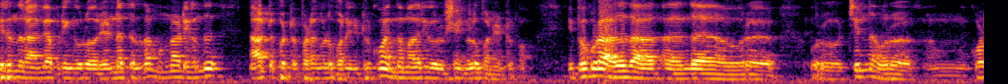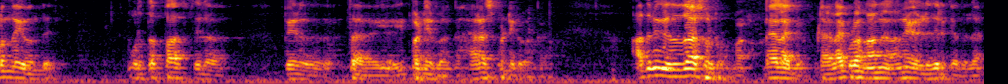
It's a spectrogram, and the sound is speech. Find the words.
திருந்துறாங்க அப்படிங்கிற ஒரு எண்ணத்தில் தான் முன்னாடி இருந்து நாட்டுப்பற்று படங்களும் பண்ணிக்கிட்டு இருக்கோம். இந்த மாதிரி ஒரு விஷயங்களும் பண்ணிட்டு இருக்கோம். இப்போ கூட அதுதான் இந்த ஒரு ஒரு சின்ன ஒரு குழந்தை வந்து ஒரு தப்பாக சில பேர் த இது பண்ணிடுவாங்க ஹராஸ் பண்ணிடுவாங்க அதுலேயும் இதுதான் சொல்கிறோம் டயலாக் டயலாக் கூட நான் நானே எழுதியிருக்கேன் அதில்.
